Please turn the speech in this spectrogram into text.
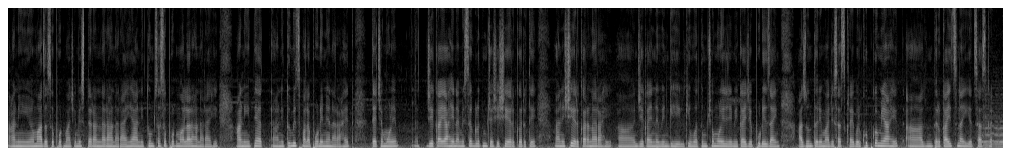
आणि माझा सपोर्ट माझ्या मिस्टरांना राहणार आहे आणि तुमचा सपोर्ट मला राहणार आहे आणि त्यात आणि तुम्हीच मला पुढे नेणार आहेत. त्याच्यामुळे जे काही आहे ना मी सगळं तुमच्याशी शेअर करते आणि शेअर करणार आहे. जे काही नवीन घेईल किंवा तुमच्यामुळे जे मी काही जे पुढे जाईन अजून तरी माझे सबस्क्रायबर खूप कमी आहेत. अजून तर काहीच नाही आहेत सबस्क्रायबर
